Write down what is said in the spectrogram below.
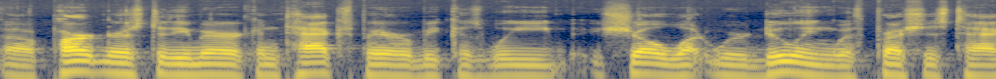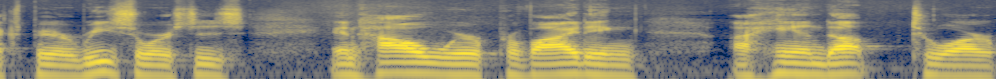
uh, partners to the American taxpayer because we show what we're doing with precious taxpayer resources and how we're providing a hand up to our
